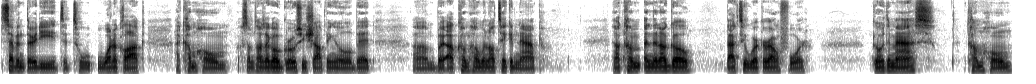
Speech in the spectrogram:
seven thirty to, to one o'clock. I come home. Sometimes I go grocery shopping a little bit, um, but I'll come home and I'll take a nap. And I'll come and then I'll go back to work around four. Go to mass, come home,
